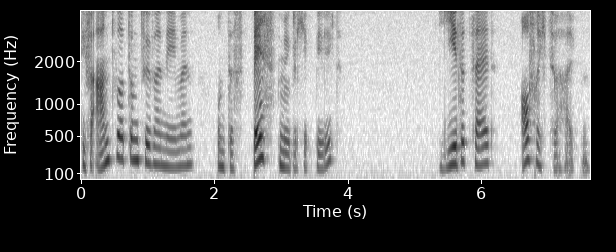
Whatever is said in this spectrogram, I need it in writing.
die Verantwortung zu übernehmen und das bestmögliche Bild jederzeit aufrechtzuerhalten.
